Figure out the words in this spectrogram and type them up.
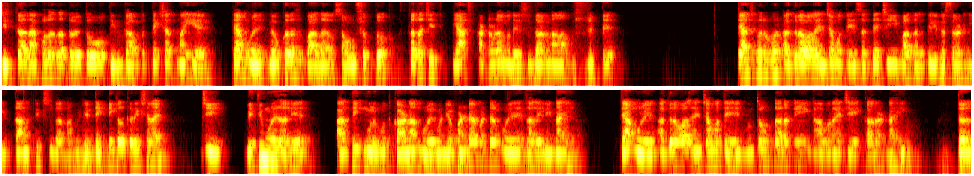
जितका दाखवला जातोय तो तितका प्रत्यक्षात नाहीये. त्यामुळे लवकरच बाजार सावू शकतो. कदाचित याच आठवड्यामध्ये सुधारणा असू शकते. त्याचबरोबर अग्रवाल यांच्या मते सध्याची बाजारातील घसरण ही तांत्रिक सुधारणा म्हणजे टेक्निकल करेक्शन आहे जी भीतीमुळे झाली आहे आर्थिक मूलभूत कारणांमुळे म्हणजे फंडामेंटलमुळे झालेली नाही. त्यामुळे अग्रवाल यांच्या मते गुंतवणूकदारांनी घाबरायचे कारण नाही. तर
